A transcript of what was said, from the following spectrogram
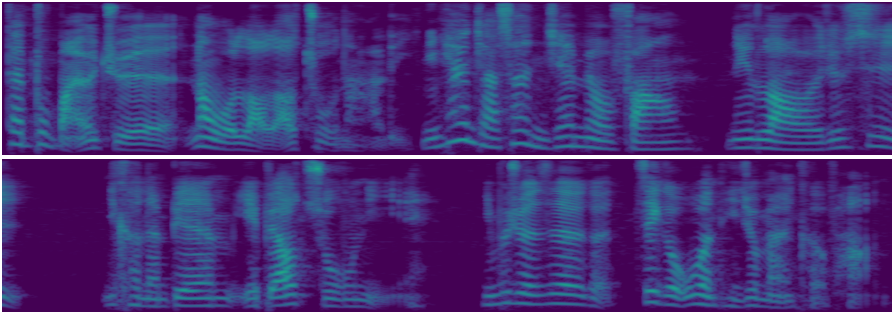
但不买又觉得，那我姥姥住哪里？你看，假设你今天没有房，你老了就是你可能别人也不要租你，你不觉得这个这个问题就蛮可怕的？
